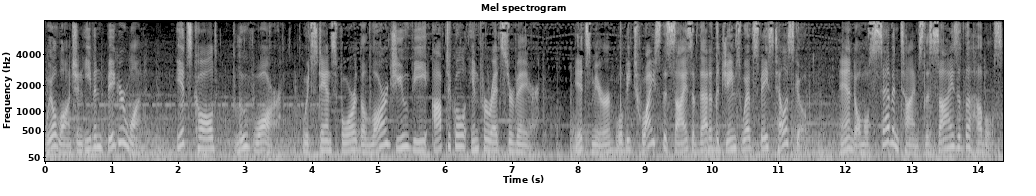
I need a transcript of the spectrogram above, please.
we'll launch an even bigger one. It's called LUVOIR, which stands for the Large UV Optical Infrared Surveyor. Its mirror will be twice the size of that of the James Webb Space Telescope, and almost seven times the size of the Hubble's.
